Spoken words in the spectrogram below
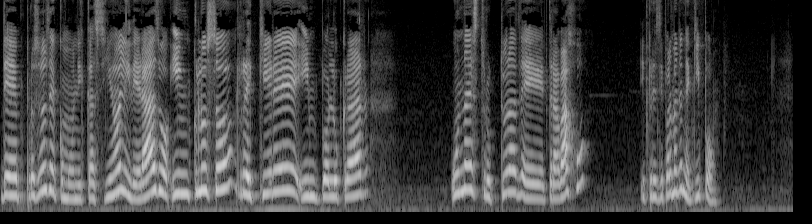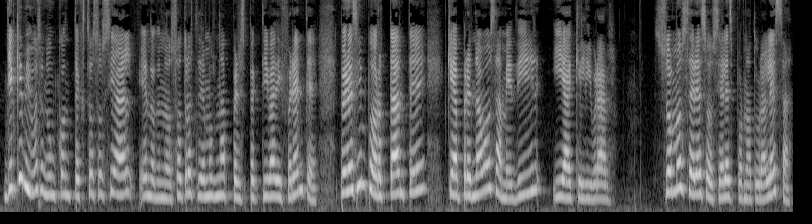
de procesos de comunicación, liderazgo, incluso requiere involucrar una estructura de trabajo y principalmente en equipo. Ya que vivimos en un contexto social en donde nosotros tenemos una perspectiva diferente, pero es importante que aprendamos a medir y a equilibrar. Somos seres sociales por naturaleza,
